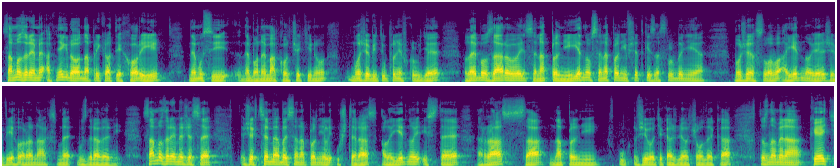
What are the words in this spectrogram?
Samozrejme, ak niekto napríklad je chorý, nemusí, nebo nemá končetinu, môže byť úplne v kľude, lebo zároveň se naplní, jednou se naplní všetky zaslúbenia Božieho slova a jedno je, že v jeho ranách jsme uzdravení. Samozřejmě, že, se, že chceme, aby se naplnili už teraz, ale jedno je isté, raz sa naplní v, v životě každého člověka. To znamená, keď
